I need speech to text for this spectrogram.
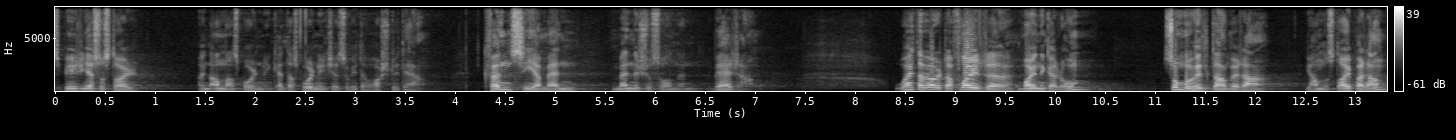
spyr Jesus tar en annan spårning, kjenta spårningen som vi tar hørst ut det. Kvenn sier menn, menneskesonen vera. Og hetta var det flere meninger om. Som må hylte han være Johannes Døyparan,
